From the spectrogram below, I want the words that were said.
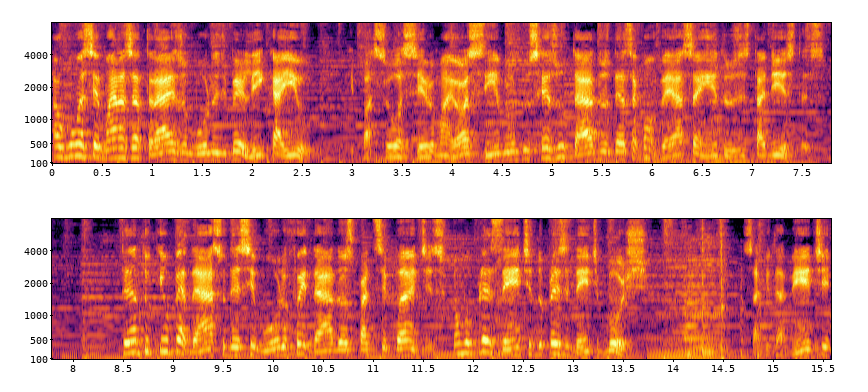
Algumas semanas atrás, o Muro de Berlim caiu passou a ser o maior símbolo dos resultados dessa conversa entre os estadistas. Tanto que um pedaço desse muro foi dado aos participantes como presente do presidente Bush. Sabidamente,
